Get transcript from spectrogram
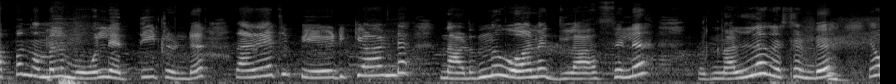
അപ്പം നമ്മൾ മുകളിൽ എത്തിയിട്ടുണ്ട് തനിയായിട്ട് പേടിക്കാണ്ട് നടന്നു പോകുന്ന ഗ്ലാസ്സിൽ നല്ല രസമുണ്ട്. ഞാൻ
